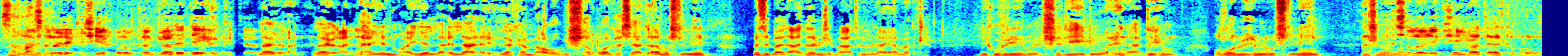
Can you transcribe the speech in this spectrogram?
صلى الله إليك يا شيخ ولو كان لديه الكتاب. لا يلعن لا يلعن الحي المعين لا إلا إذا كان معروف بالشر والفساد على المسلمين مثل ما لعن النبي جماعة من أيام مكة لكفرهم الشديد وعنادهم وظلمهم للمسلمين. نسأل الله, الله إليك من مات على الكفر الله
